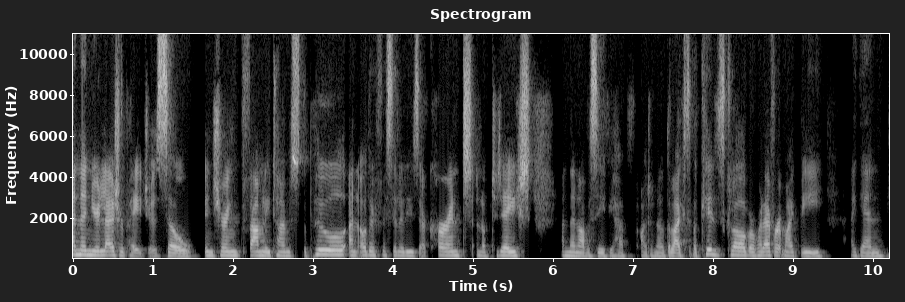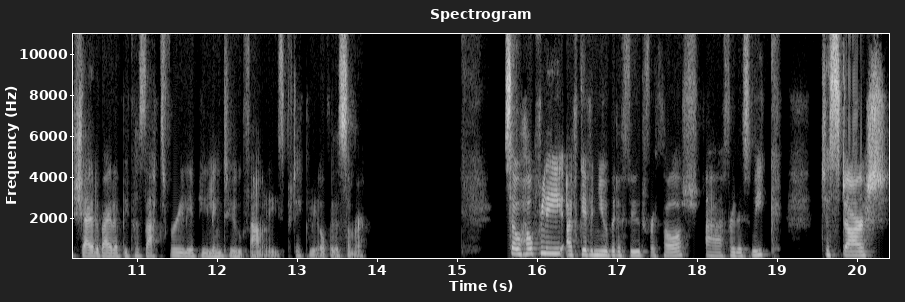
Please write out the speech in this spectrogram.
And then your leisure pages. So ensuring family times to the pool and other facilities are current and up to date. And then obviously, if you have, I don't know, the likes of a kids club or whatever it might be, again, shout about it because that's really appealing to families, particularly over the summer. So hopefully, I've given you a bit of food for thought uh, for this week to start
